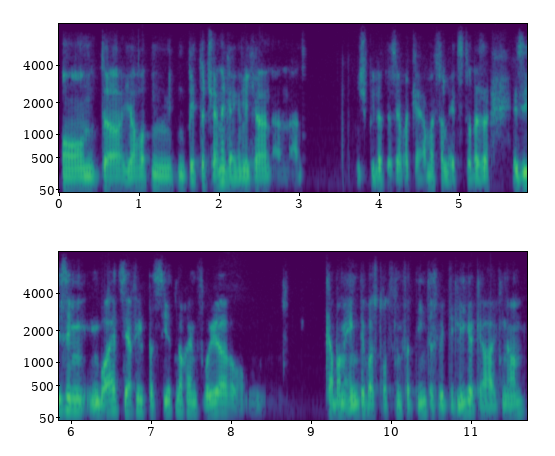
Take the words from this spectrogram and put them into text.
Und äh, ja, hatten mit dem Peter Czernik eigentlich einen, einen, einen Spieler, der sich aber gleich einmal verletzt hat. Also es ist im, in Wahrheit sehr viel passiert noch im Frühjahr. Ich glaube, am Ende war es trotzdem verdient, dass wir die Liga gehalten haben.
